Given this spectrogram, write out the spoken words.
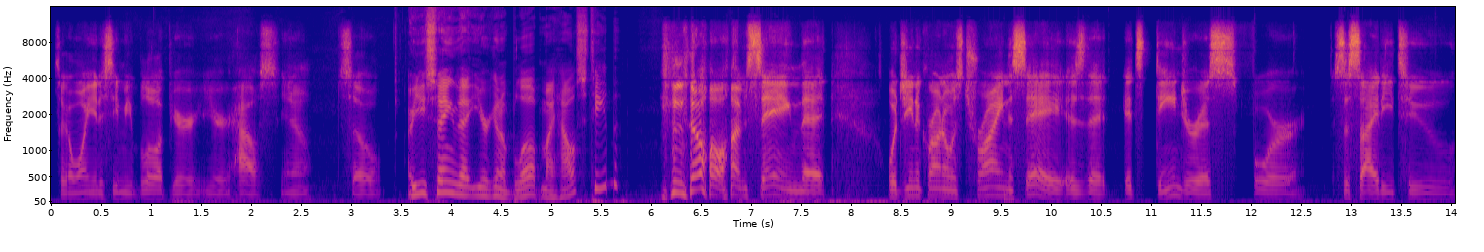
It's like I want you to see me blow up your your house, you know. So Are you saying that you're gonna blow up my house, Teeb? no, I'm saying that what Gina Carano was trying to say is that it's dangerous for society to,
